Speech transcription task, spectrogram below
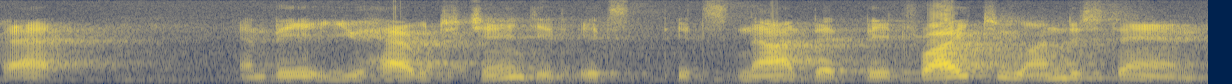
path, and they you have to change it. It's it's not that they try to understand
